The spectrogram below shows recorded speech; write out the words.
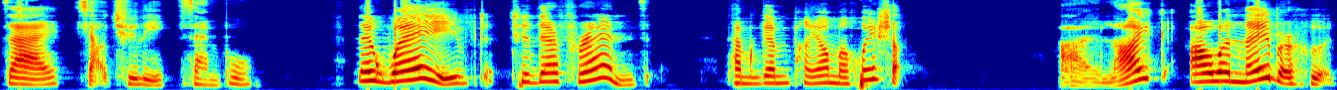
在小区里散步。they waved to their friends. 他们跟朋友们挥手。I like our neighborhood,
